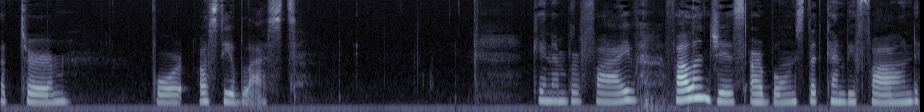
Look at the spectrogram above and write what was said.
a term for osteoblast. Okay, number five. Phalanges are bones that can be found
